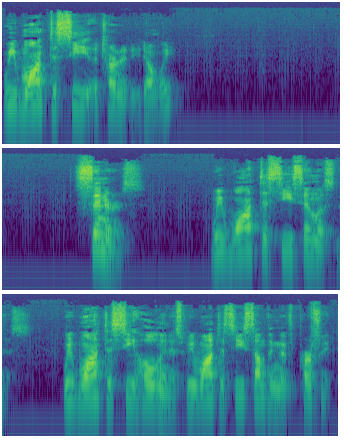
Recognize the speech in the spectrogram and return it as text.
we want to see eternity, don't we? Sinners We want to see sinlessness. We want to see holiness. We want to see something that's perfect.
